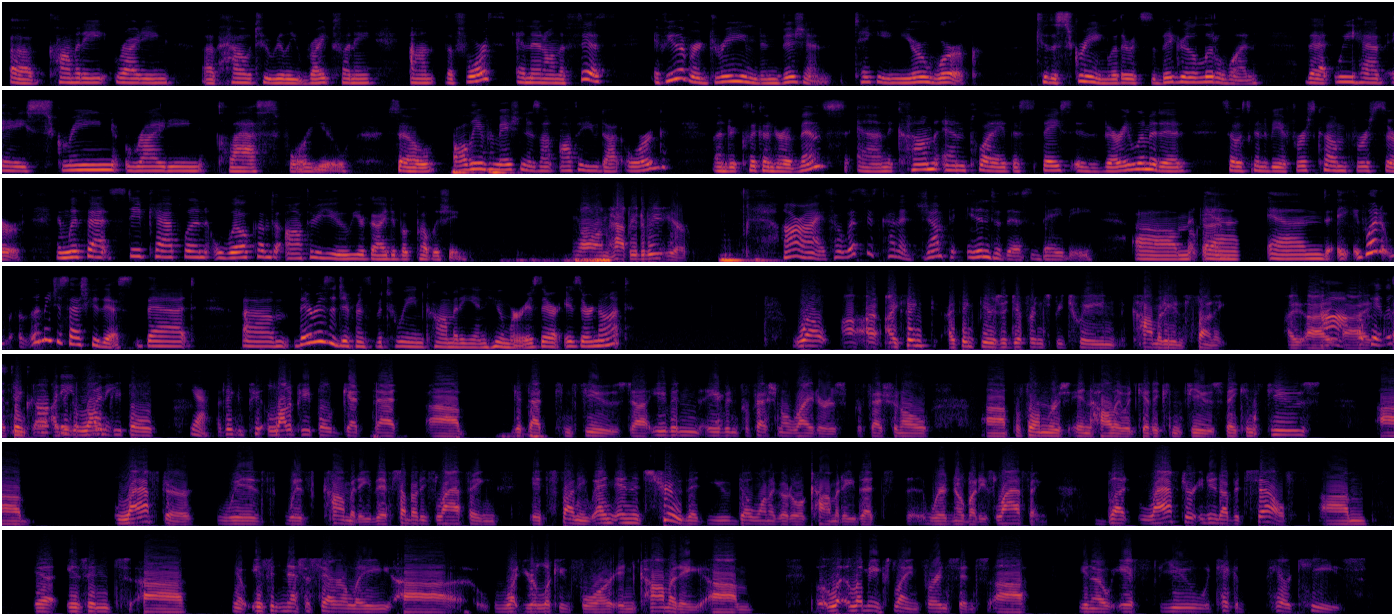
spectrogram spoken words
of comedy writing of how to really write funny on the 4th and then on the 5th if you ever dreamed and visioned taking your work to the screen, whether it's the big or the little one, that we have a screenwriting class for you. So all the information is on authoru.org. Under click under events and come and play. The space is very limited, so it's going to be a first come first serve. And with that, Steve Kaplan, welcome to Author U, your guide to book publishing. Well, I'm happy to be here. All right, so let's just kind of jump into this baby. Um, okay. And and what? Let me just ask you this: that um, there is a difference between comedy and humor. Is there? Is there not? Well, I, I think I think there's a difference between comedy and funny. I, ah, okay. Let's I think, do comedy I think a lot funny. of people. Yeah. I think a lot of people get that uh, get that confused. Uh, even even professional writers, professional uh, performers in Hollywood get it confused. They confuse uh, laughter with with comedy. If somebody's laughing, it's funny, and and it's true that you don't want to go to a comedy that's where nobody's laughing, but laughter in and of itself um, isn't. Uh, you know, isn't necessarily uh, what you're looking for in comedy. Um, l- let me explain. For instance, uh, you know, if you take a pair of keys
